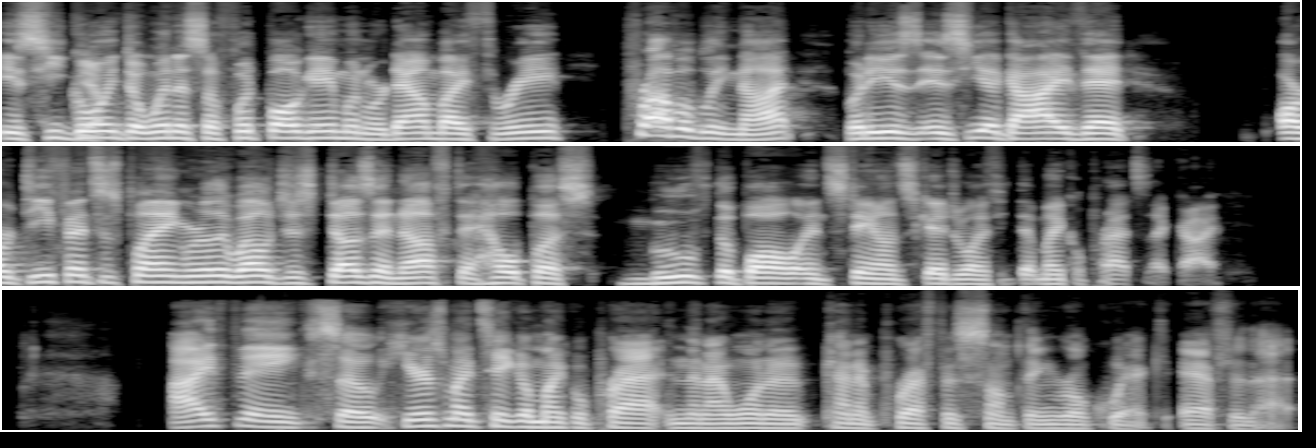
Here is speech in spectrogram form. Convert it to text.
Is he going yep. to win us a football game when we're down by three? Probably not but he is is he a guy that our defense is playing really well, just does enough to help us move the ball and stay on schedule. I think that Michael Pratt's that guy. I think so. Here's my take on Michael Pratt, and then I want to kind of preface something real quick after that.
